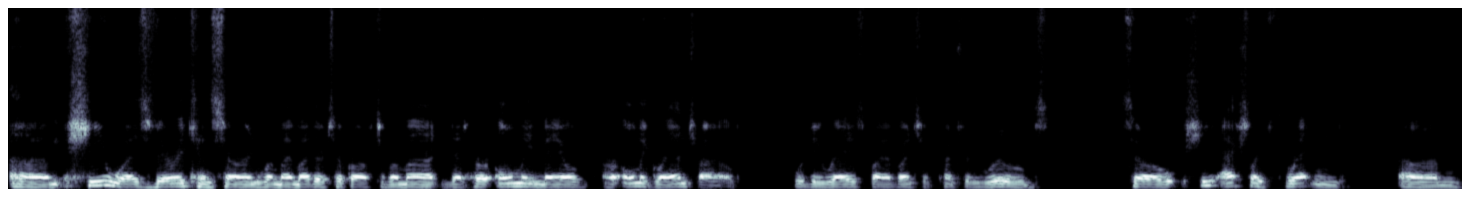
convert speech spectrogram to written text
um, she was very concerned when my mother took off to Vermont that her only male, her only grandchild would be raised by a bunch of country rubes. So she actually threatened um,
